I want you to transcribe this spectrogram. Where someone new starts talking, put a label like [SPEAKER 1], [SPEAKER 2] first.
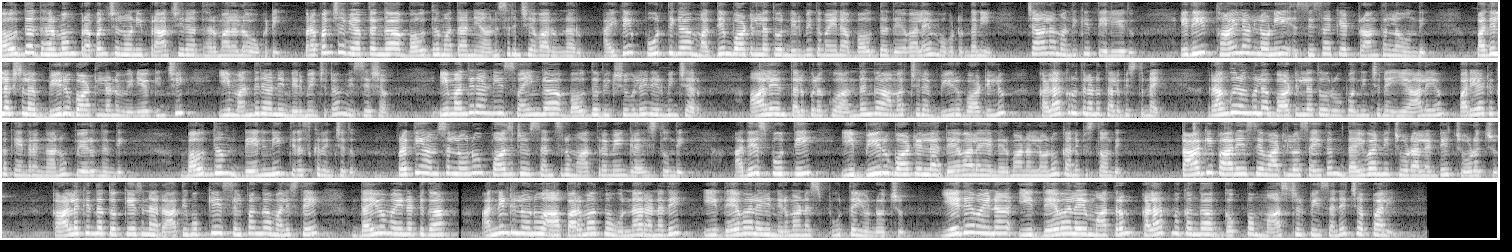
[SPEAKER 1] బౌద్ధ ధర్మం ప్రపంచంలోని ప్రాచీన ధర్మాలలో ఒకటి. ప్రపంచవ్యాప్తంగా బౌద్ధ మతాన్ని అనుసరించేవారున్నారు. అయితే పూర్తిగా మద్యం బాటిళ్ళతో నిర్మితమైన బౌద్ధ దేవాలయం ఒకటుందని చాలా మందికి తెలియదు. ఇది థాయిలాండ్లోని సిసాకేట్ ప్రాంతంలో ఉంది. పది లక్షల బీరు బాటిళ్ళను వినియోగించి ఈ మందిరాన్ని నిర్మించడం విశేషం. ఈ మందిరాన్ని స్వయంగా బౌద్ధ భిక్షువులే నిర్మించారు. ఆలయం తలుపులకు అందంగా అమర్చిన బీరు బాటిళ్ళు కళాకృతులను తలపిస్తున్నాయి. రంగురంగుల బాటిళ్ళతో రూపొందించిన ఈ ఆలయం పర్యాటక కేంద్రంగానూ పేరొందింది. బౌద్ధం దేనిని తిరస్కరించదు. ప్రతి అంశంలోనూ పాజిటివ్ సెన్స్ను మాత్రమే గ్రహిస్తుంది. అదే స్ఫూర్తి ఈ బీరు బాటిళ్ళ దేవాలయ నిర్మాణంలోనూ కనిపిస్తోంది. తాగి పారేసే వాటిలో సైతం దైవాన్ని చూడాలంటే చూడొచ్చు. కాళ్ళ కింద తొక్కేసిన రాతి ముక్కే శిల్పంగా మలిస్తే దైవమైనట్టుగా అన్నింటిలోనూ ఆ పరమాత్మ ఉన్నారన్నదే ఈ దేవాలయ నిర్మాణ స్ఫూర్తయి ఉండొచ్చు ఏదేమైనా ఈ దేవాలయం మాత్రం కళాత్మకంగా గొప్ప మాస్టర్ పీస్ అనే చెప్పాలి.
